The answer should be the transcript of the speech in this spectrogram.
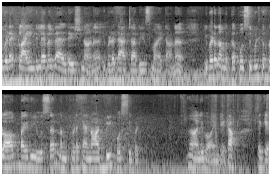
ഇവിടെ ക്ലയന്റ് ലെവൽ വാലിഡേഷൻ ആണ് ഇവിടെ ഡാറ്റാബേസുമായിട്ടാണ് ഇവിടെ നമുക്ക് possible to block by the user നമുക്ക് ഇവിടെ കനോട്ട് ബി പോസിബിൾ നാല് പോയിന്റ് കേട്ടോ. ഓക്കെ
